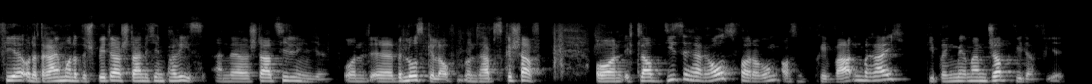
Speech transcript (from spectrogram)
Vier oder drei Monate später stand ich in Paris an der Startziellinie und äh, bin losgelaufen und habe es geschafft. Und ich glaube, diese Herausforderung aus dem privaten Bereich, die bringen mir in meinem Job wieder viel.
